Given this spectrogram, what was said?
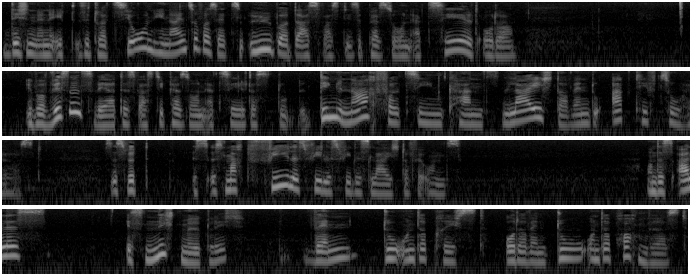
dich in eine Situation hineinzuversetzen über das, was diese Person erzählt oder über Wissenswertes, was die Person erzählt, dass du Dinge nachvollziehen kannst, leichter, wenn du aktiv zuhörst. Es wird es, es macht vieles, vieles, vieles leichter für uns. Und das alles ist nicht möglich, wenn du unterbrichst oder wenn du unterbrochen wirst.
